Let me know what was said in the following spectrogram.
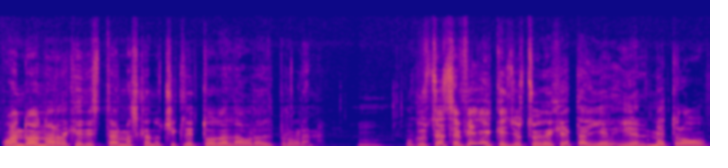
cuando no deje de estar mascando chicle toda la hora del programa. Mm. Porque usted se fije que yo estoy de jeta y el, y el metro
